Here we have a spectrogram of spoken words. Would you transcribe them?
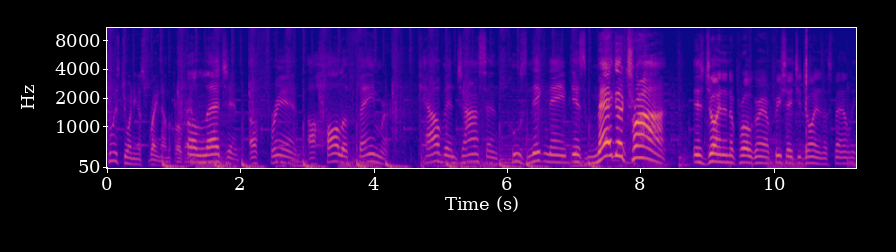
who is joining us right now in the program? A legend, a friend, a Hall of Famer, Calvin Johnson, whose nickname is Megatron, is joining the program. Appreciate you joining us, family.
